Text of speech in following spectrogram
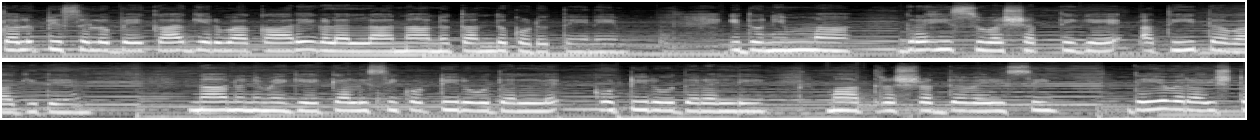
ತಲುಪಿಸಲು ಬೇಕಾಗಿರುವ ಕಾರ್ಯಗಳೆಲ್ಲ ನಾನು ತಂದುಕೊಡುತ್ತೇನೆ. ಇದು ನಿಮ್ಮ ಗ್ರಹಿಸುವ ಶಕ್ತಿಗೆ ಅತೀತವಾಗಿದೆ. ನಾನು ನಿಮಗೆ ಕಲಿಸಿಕೊಟ್ಟಿರುವುದಲ್ಲೇ, ಕೊಟ್ಟಿರುವುದರಲ್ಲಿ ಮಾತ್ರ ಶ್ರದ್ಧೆ ವಹಿಸಿ ದೇವರ ಇಷ್ಟ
